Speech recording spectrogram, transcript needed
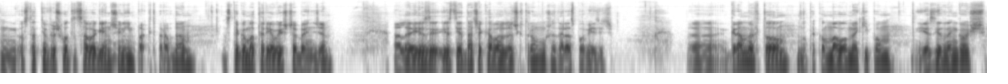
mm, ostatnio wyszło to całe Genshin Impact, prawda? Z tego materiał jeszcze będzie, ale jest, jest jedna ciekawa rzecz, którą muszę teraz powiedzieć. E, gramy w to no, taką małą ekipą. Jest jeden gość,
